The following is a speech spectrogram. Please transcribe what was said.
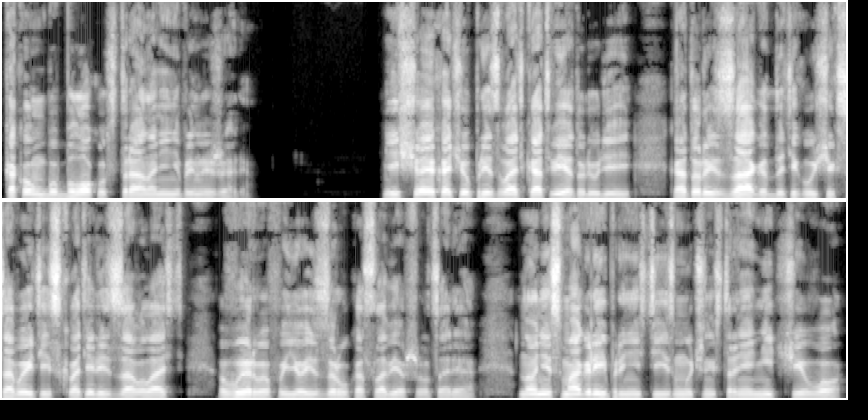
к какому бы блоку стран они не принадлежали. Еще я хочу призвать к ответу людей, которые за год до текущих событий схватились за власть, вырвав ее из рук ослабевшего царя, но не смогли принести измученной стране ничего,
